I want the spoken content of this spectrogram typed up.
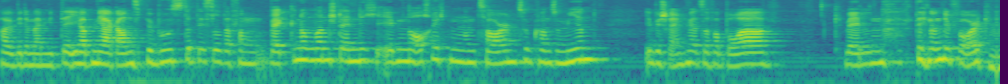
habe ich wieder meine Mitte. Ich habe mir auch ganz bewusst ein bisschen davon weggenommen, ständig eben Nachrichten und Zahlen zu konsumieren. Ich beschränke mich jetzt auf ein paar Quellen, denen ich folge, mhm.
